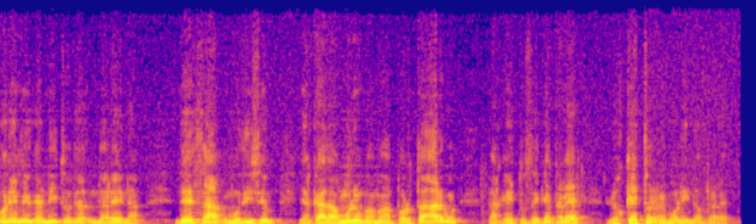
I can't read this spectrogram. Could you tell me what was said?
poner mi granito de, arena, de esa, como dicen, y a cada uno vamos a aportar algo para que esto se quede otra vez, los que esto remolino otra vez.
